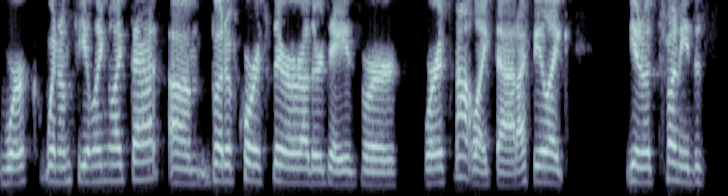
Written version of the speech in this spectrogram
work when I'm feeling like that. Um, but of course, there are other days where where it's not like that. I feel like you know it's funny this.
